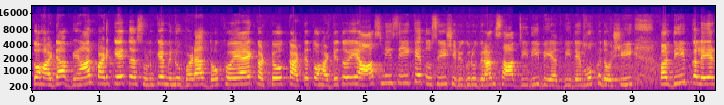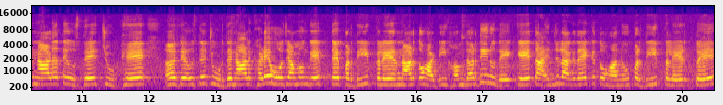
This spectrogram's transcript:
ਤੁਹਾਡਾ ਬਿਆਨ ਪੜ੍ਹ ਕੇ ਤੇ ਸੁਣ ਕੇ ਮੈਨੂੰ ਬੜਾ ਦੁੱਖ ਹੋਇਆ ਹੈ। ਘੱਟੋ ਘੱਟ ਤੁਹਾਡੇ ਤੋਂ ਇਹ ਆਸ ਨਹੀਂ ਸੀ ਕਿ ਤੁਸੀਂ ਸ੍ਰੀ ਗੁਰੂ ਗ੍ਰੰਥ ਸਾਹਿਬ ਜੀ ਦੀ ਬੇਅਦਬੀ ਦੇ ਮੁੱਖ ਦੋਸ਼ੀ ਪ੍ਰਦੀਪ ਕਲੇਰ ਨਾਲ ਤੇ ਉਸਦੇ ਝੂਠੇ ਦੇ ਉਸਦੇ ਝੂਠ ਦੇ ਨਾਲ ਖੜੇ ਹੋ ਜਾਵੋਗੇ ਤੇ ਪ੍ਰਦੀਪ ਕਲੇਰ ਨਾਲ ਤੁਹਾਡੀ ਹਮਦਰਦੀ ਨੂੰ ਦੇਖ ਕੇ ਤਾਂ ਇੰਜ ਲੱਗਦਾ ਹੈ ਕਿ ਤੁਹਾਨੂੰ ਪ੍ਰਦੀਪ ਕਲੇਰ ਤੇ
